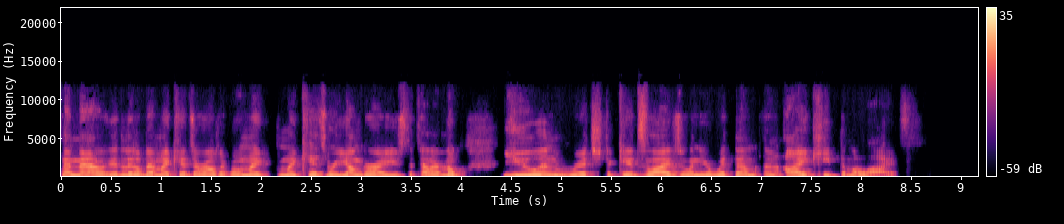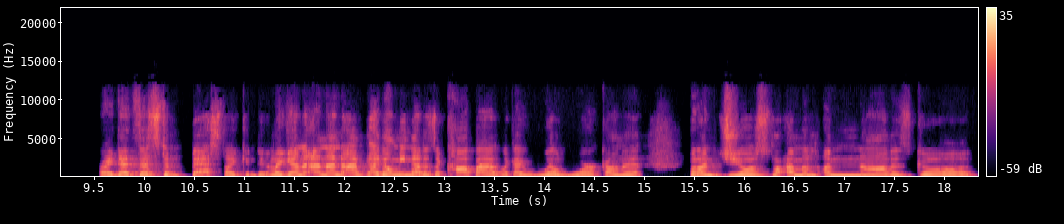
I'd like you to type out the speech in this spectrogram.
and now a little bit my kids are older but when my my kids were younger i used to tell her look you enrich the kids lives when you're with them and i keep them alive. Right? That's that's the best i can do. Like and and, and i don't mean that as a cop out like i will work on it but i'm just i'm i'm not as good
